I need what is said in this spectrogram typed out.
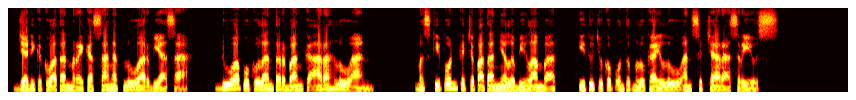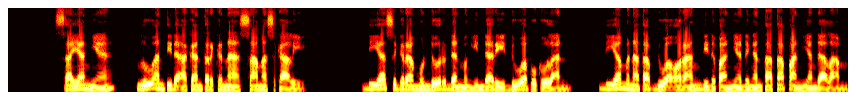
jadi kekuatan mereka sangat luar biasa. Dua pukulan terbang ke arah Luan. Meskipun kecepatannya lebih lambat, itu cukup untuk melukai Luan secara serius. Sayangnya, Luan tidak akan terkena sama sekali. Dia segera mundur dan menghindari dua pukulan. Dia menatap dua orang di depannya dengan tatapan yang dalam.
